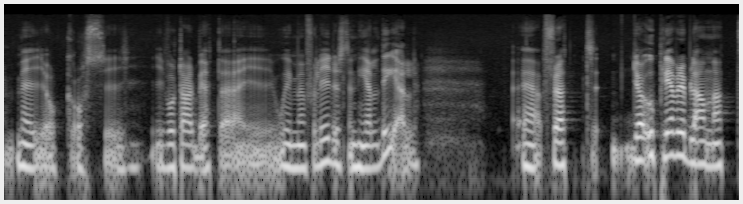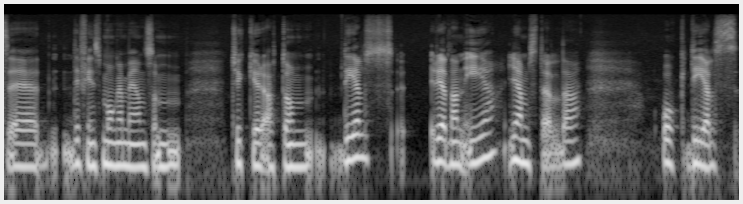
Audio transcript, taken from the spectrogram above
mig och oss i, i vårt arbete i Women for Leaders en hel del. Eh, för att jag upplever ibland att eh, det finns många män som tycker att de dels redan är jämställda. Och dels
